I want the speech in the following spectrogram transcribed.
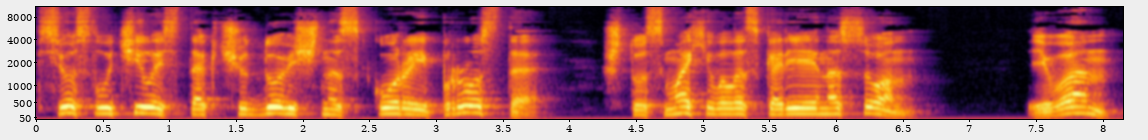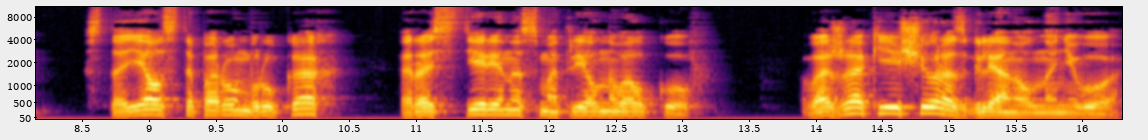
все случилось так чудовищно скоро и просто, что смахивало скорее на сон. Иван стоял с топором в руках, растерянно смотрел на волков. Вожак еще раз глянул на него,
